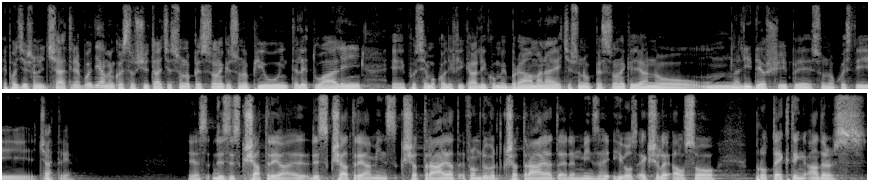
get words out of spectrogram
E poi ci sono i kshatriya. Vediamo in questa società ci sono persone che sono più intellettuali, e possiamo qualificarli come brahmana, e ci sono persone che hanno una leadership e sono questi kshatriya. Yes, this is kshatriya. Uh, This kshatriya means kshatrayat from the word kshatrayat, and it means he- was actually also protecting others.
